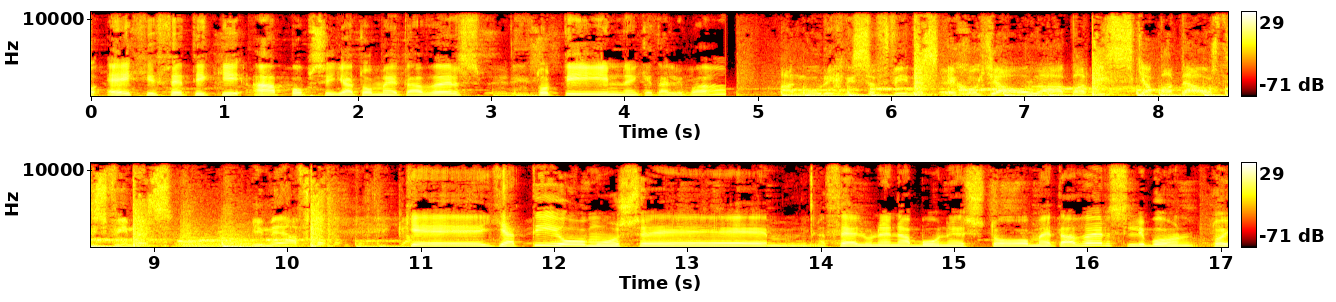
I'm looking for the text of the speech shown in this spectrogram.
38% έχει θετική άποψη για το Metaverse, το τι είναι κτλ. Αν μου ρίχνεις ευθύνες, έχω για όλα απαντήσεις και απαντάω στις φήμες. Είμαι αυτό και γιατί όμως ε, θέλουν να μπουν στο Metaverse; Λοιπόν το 28%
